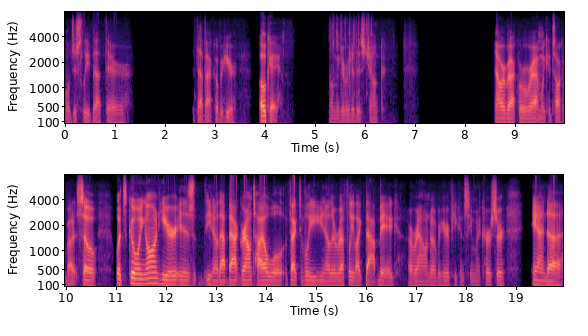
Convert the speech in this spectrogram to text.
We'll just leave that there. Put that back over here. Okay. Let me get rid of this junk. Now we're back where we're at and we can talk about it. So what's going on here is, you know, that background tile will effectively, you know, they're roughly like that big around over here if you can see my cursor. And uh,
